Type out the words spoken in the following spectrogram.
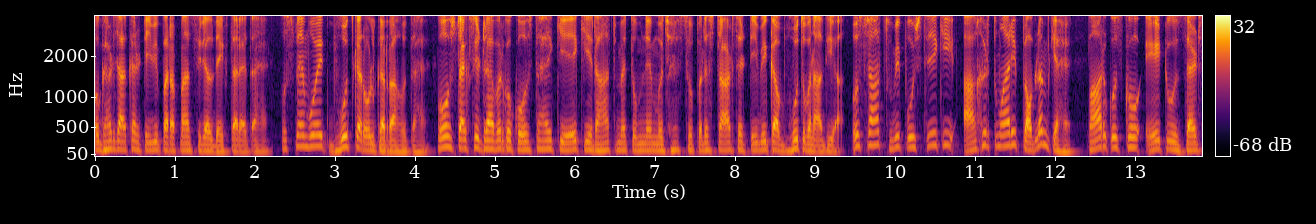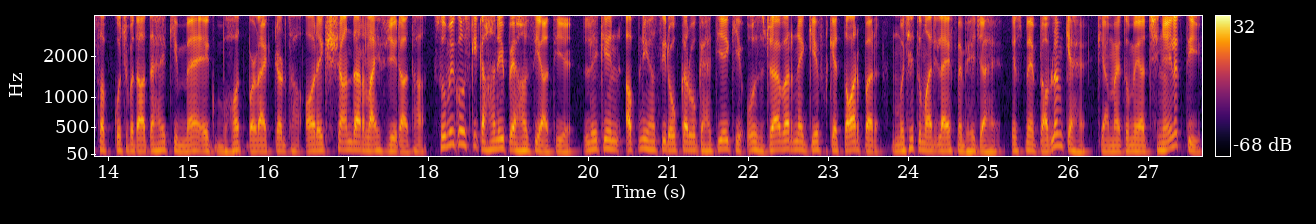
वो घर जाकर टीवी पर अपना सीरियल देखता रहता है। उसमें वो एक भूत का रोल कर रहा होता है। वो उस टैक्सी ड्राइवर को कोसता है कि एक ही रात में तुमने मुझे सुपरस्टार से टीवी का भूत बना दिया। उस रात सुमी पूछती है कि, आखिर तुम्हारी प्रॉब्लम क्या है? पार्क उसको ए टू जेड सब कुछ बताता है कि मैं एक बहुत बड़ा एक्टर था और एक शानदार लाइफ जी रहा था। सुमी को उसकी कहानी पे हँसी आती है, लेकिन अपनी हँसी रोककर वो कहती है कि, उस ड्राइवर ने गिफ्ट के तौर पर मुझे तुम्हारी लाइफ में भेजा है। इसमें प्रॉब्लम क्या है? क्या मैं तुम्हें अच्छी नहीं लगती?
